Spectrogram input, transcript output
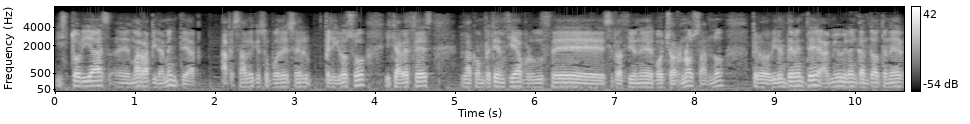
historias eh, más rápidamente a pesar de que eso puede ser peligroso y que a veces la competencia produce situaciones bochornosas, ¿no? Pero evidentemente a mí me hubiera encantado tener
